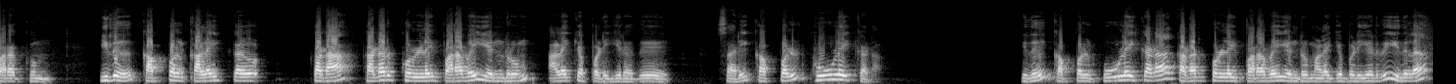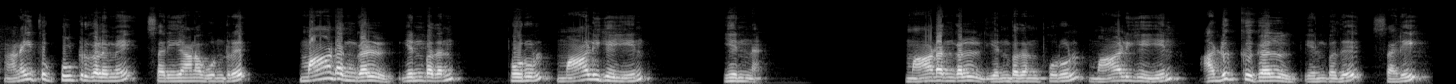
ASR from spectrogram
பறக்கும். இது கப்பல் கலை கடா கடற்கொள்ளை பறவை என்றும் அழைக்கப்படுகிறது. சரி கப்பல் கூளைக்கடா இது கப்பல் கூளைக்கடா கடற்கொள்ளை பறவை என்றும் அழைக்கப்படுகிறது. இதில் அனைத்து கூற்றுகளுமே சரியான ஒன்று. மாடங்கள் என்பதன் பொருள் மாளிகையின் என்ன? மாடங்கள் என்பதன் பொருள் மாளிகையின் அடுக்குகள் என்பது சரி.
